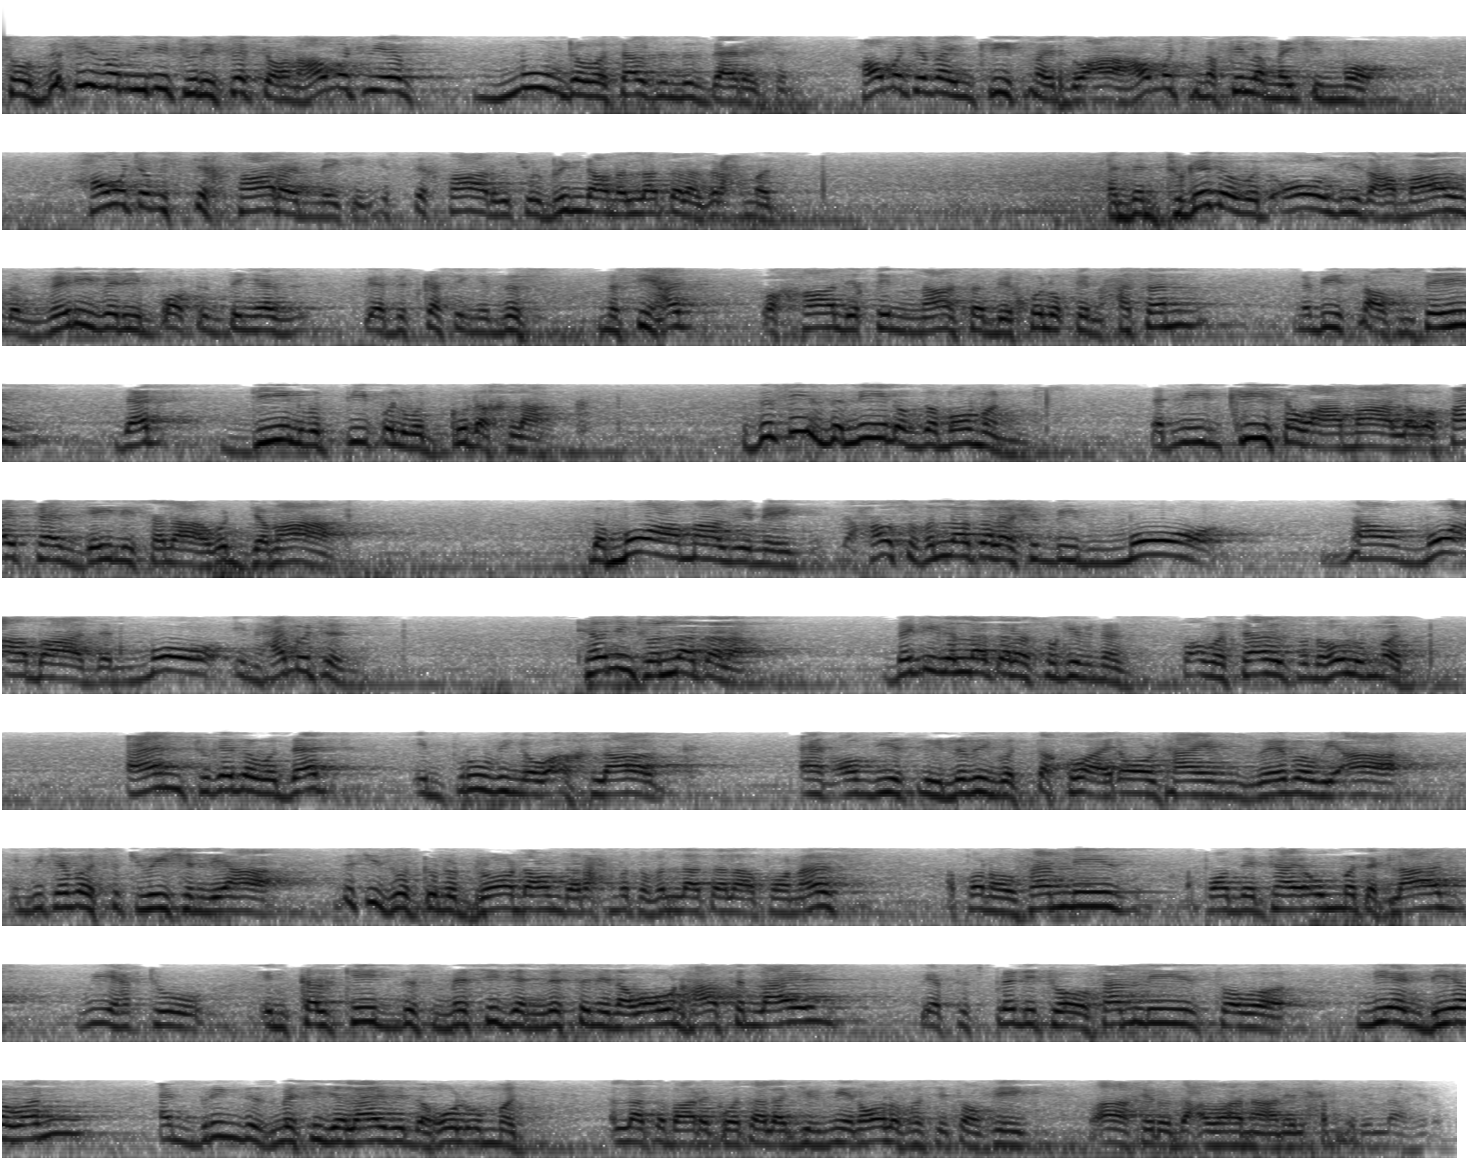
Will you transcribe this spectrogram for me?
So this is what we need to reflect on. How much we have moved ourselves in this direction. How much have I increased my dua? How much nafil am making more? How much of istighfar I'm making? Istighfar which will bring down Allah Ta'ala's rahmat. And then together with all these amal, the very, very important thing as we are discussing in this nasihat, وَخَالِقِ النَّاسَ بِخُلُقٍ حَسَنٍ Nabi Islam says that deal with people with good akhlaq. So this is the need of the moment, that we increase our amal, our five times daily salah with jama'ah. The more amal we make, the house of Allah Ta'ala should be more, now more abad and more inhabitants. Turning to Allah Ta'ala, begging Allah Ta'ala's forgiveness for ourselves, for the whole ummah. And together with that, improving our akhlaq and obviously living with taqwa at all times, wherever we are, in whichever situation we are. This is what's going to draw down the rahmat of Allah Ta'ala upon us, upon our families, upon the entire ummah at large. We have to inculcate this message and listen in our own hearts and lives. We have to spread it to our families, to our near and dear ones, and bring this message alive in the whole ummah. Allah Ta'ala give me and all of us the tawfiq. Wa akhiru da'wana alhamdulillahi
